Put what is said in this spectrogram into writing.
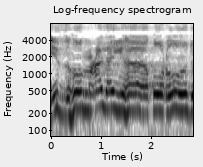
إذ هم عليها قعود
